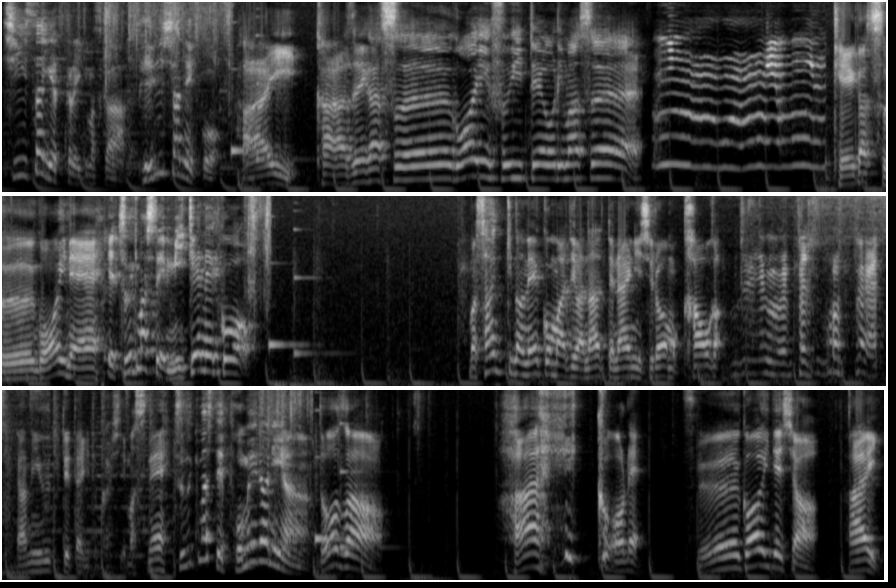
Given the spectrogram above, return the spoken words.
小さいやつからいきますか。ペルシャ猫。はい風がすごい吹いております。毛がすごいね。え続きまして三毛猫まあ、さっきの猫まではなってないにしろもう顔が波打ってたりとかしてますね。続きましてポメラニアン。どうぞ。はいこれ。すごいでしょ。はい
